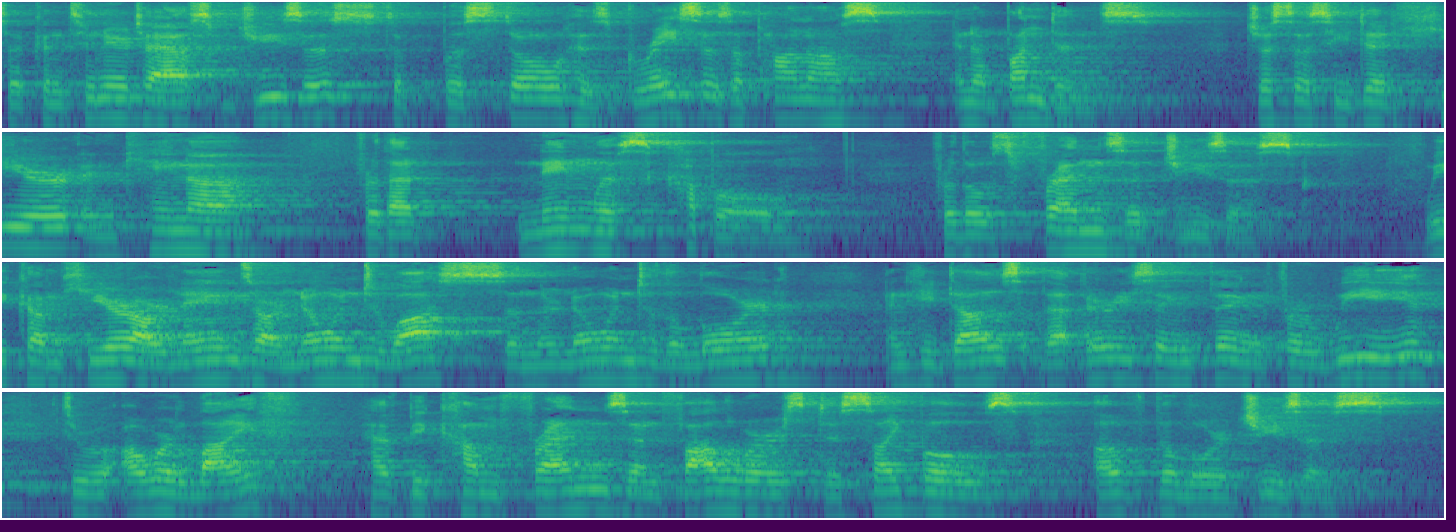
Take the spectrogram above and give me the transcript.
to continue to ask Jesus to bestow his graces upon us in abundance, just as he did here in Cana for that nameless couple, for those friends of Jesus. We come here, our names are known to us and they're known to the Lord, and he does that very same thing. For we, through our life, have become friends and followers, disciples of the Lord Jesus.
